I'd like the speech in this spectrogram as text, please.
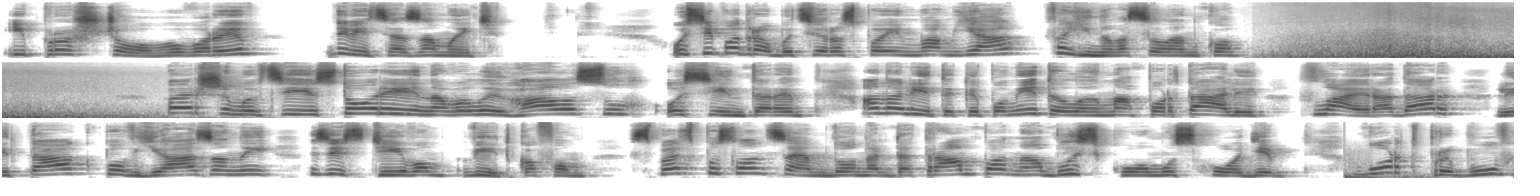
і про що говорив? Дивіться за мить. Усі подробиці розповім вам я, Фаїна Василенко. Першими в цій історії навели галасу осінтери. Аналітики помітили на порталі FlyRadar літак пов'язаний зі Стівом Віткофом, спецпосланцем Дональда Трампа на близькому сході. Борт прибув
